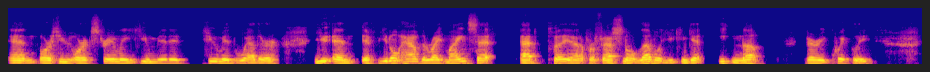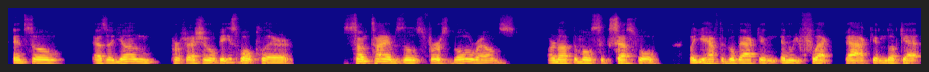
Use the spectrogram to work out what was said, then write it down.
and or or extremely humid humid weather you and if you don't have the right mindset at play at a professional level you can get eaten up very quickly. And so as a young professional baseball player sometimes those first go arounds are not the most successful but you have to go back and, and reflect back and look at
